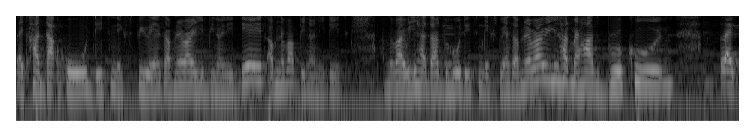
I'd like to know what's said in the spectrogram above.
like had that whole dating experience. I've never really been on a date. I've never been on a date. I've never really had that the whole dating experience. I've never really had my heart broken. Like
